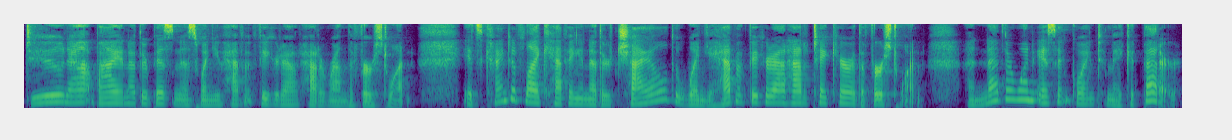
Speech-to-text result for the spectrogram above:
do not buy another business when you haven't figured out how to run the first one. It's kind of like having another child when you haven't figured out how to take care of the first one. Another one isn't going to make it better.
